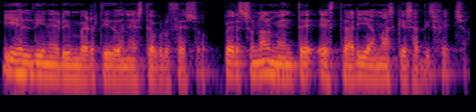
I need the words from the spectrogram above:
y el dinero invertido en este proceso. Personalmente estaría más que satisfecho.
